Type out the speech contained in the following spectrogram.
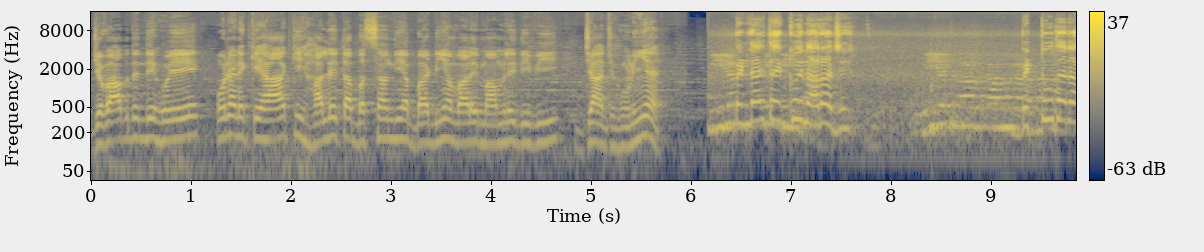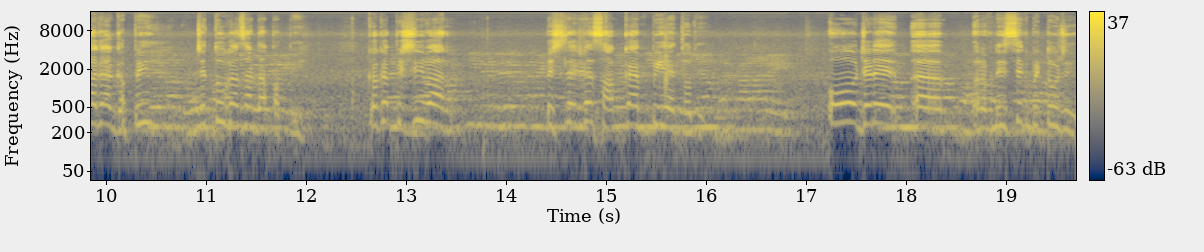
ਜਵਾਬ ਦਿੰਦੇ ਹੋਏ ਉਹਨਾਂ ਨੇ ਕਿਹਾ ਕਿ ਹਾਲੇ ਤਾਂ ਬੱਸਾਂ ਦੀਆਂ ਬਾਡੀਆਂ ਵਾਲੇ ਮਾਮਲੇ ਦੀ ਵੀ ਜਾਂਚ ਹੋਣੀ ਹੈ। ਪਿੰਡਾਂ 'ਚ ਤਾਂ ਇੱਕੋ ਹੀ ਨਾਰਾ ਜੀ। ਬਿੱਟੂ ਤੇ ਰਾਜਾ ਗੱਪੀ, ਜਿੱਤੂਗਾ ਸਾਡਾ ਪੱਪੀ। ਕਿਉਂਕਿ ਪਿਛਲੀ ਵਾਰ, ਪਿਛਲੇ ਜਿਹੜੇ ਸਾਬਕਾ ਐਮਪੀ ਹੈ ਇੱਥੋਂ ਦੇ, ਉਹ ਜਿਹੜੇ ਰਵਨੀਤ ਸਿੰਘ ਬਿੱਟੂ ਜੀ,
